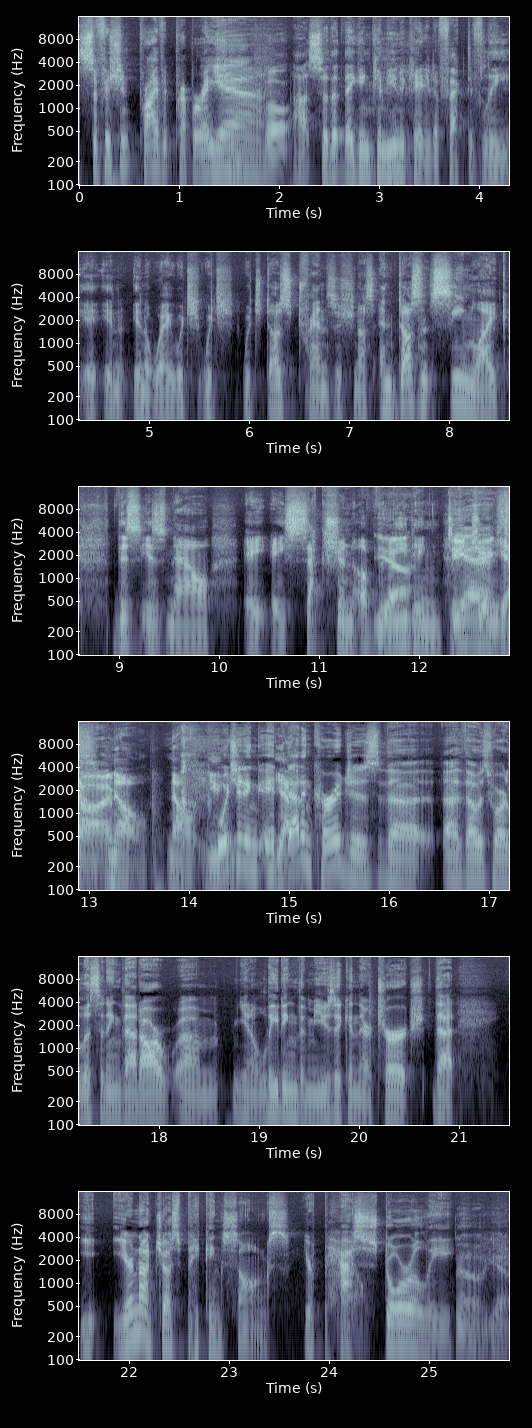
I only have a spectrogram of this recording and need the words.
sufficient private preparation Yeah. Well- uh, so that they can communicate it effectively in in a way which which which does transition us and doesn't seem like this is now a, a section of the Yeah. meeting Teaching Yeah. time. No, no. you- which it, it yeah. that encourages the uh, those who are listening that are um, you know leading the music in their church that y- you're not just picking songs you're pastorally Oh yeah.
